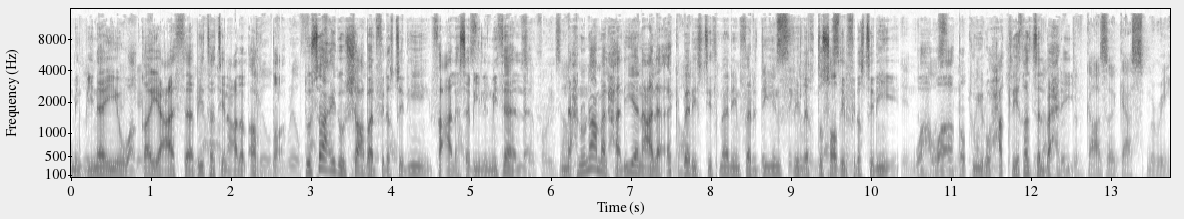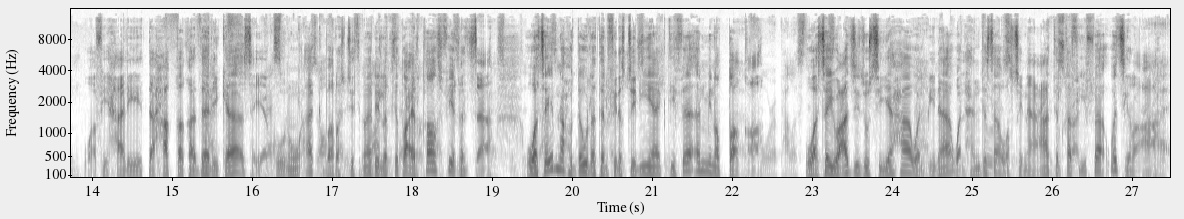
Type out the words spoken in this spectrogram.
من بناء وقائع ثابتة على الأرض. تساعد الشعب الفلسطيني فعلى سبيل المثال. نحن نعمل حاليا على أكبر استثمار فردي في الاقتصاد الفلسطيني وهو تطوير حقل غزة البحري. وفي حال تحقق ذلك سيكون أكبر استثمار للقطاع الخاص في غزة. وسيمنح الدولة الفلسطينية اكتفاء من الطاقة وسيعزز السياحة والبناء والهندسة والصناعات الخفيفة والزراعة.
